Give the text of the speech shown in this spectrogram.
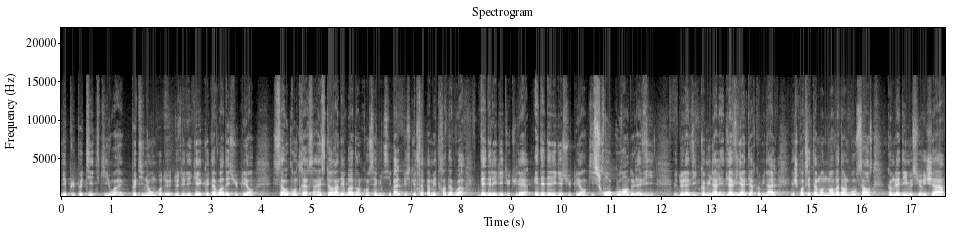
les plus petites, qui ont un petit nombre de, de délégués, que d'avoir des suppléants, ça au contraire, ça instaure un débat dans le conseil municipal, puisque ça permettra d'avoir des délégués titulaires et des délégués suppléants qui seront au courant de la vie de la vie communale et de la vie intercommunale. Et je crois que cet amendement va dans le bon sens. Comme l'a dit M. Richard,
